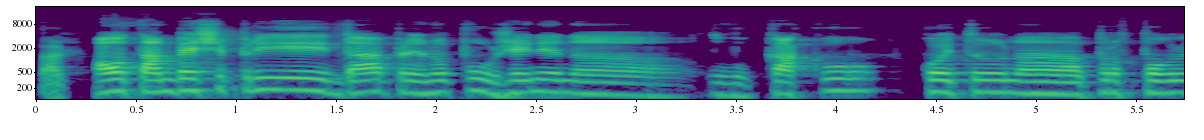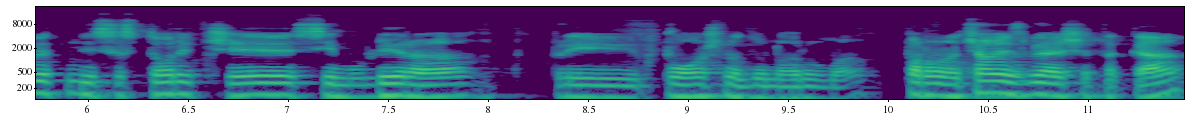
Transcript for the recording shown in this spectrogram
Пак А, там беше при, да, при едно положение на Лукако, който на пръв поглед ни се стори, че симулира при плонш на Донарума. Първоначално изглеждаше така.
